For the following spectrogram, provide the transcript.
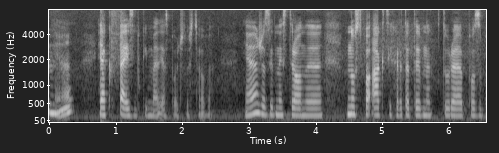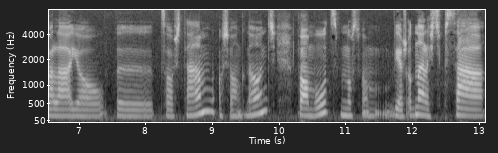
Nie? Mhm. Jak Facebook i media społecznościowe. Nie? Że z jednej strony mnóstwo akcji charytatywnych, które pozwalają y, coś tam osiągnąć, pomóc, mnóstwo, wiesz, odnaleźć psa,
